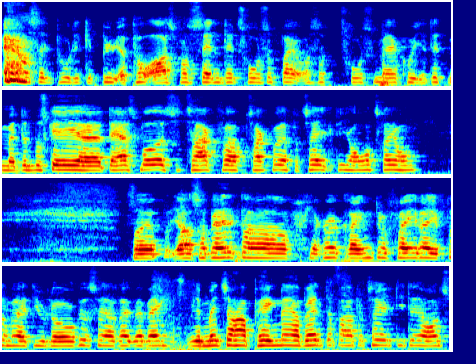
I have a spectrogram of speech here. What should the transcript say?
og så putte gebyr på også for at sende det trussebrev, og så trusse det. Men det er måske uh, deres måde at sige tak for, tak for at jeg har betalt i over tre år. Så jeg, jeg har så valgt, at jeg kan ikke ringe, det var fredag eftermiddag, de er lukket, så jeg, jeg, jeg, mens jeg har pengene, jeg valgte valgt at bare betale de der ånds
